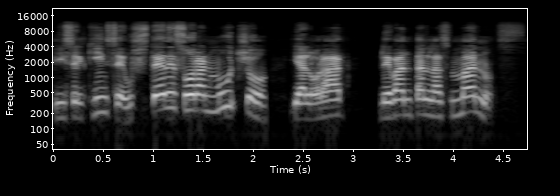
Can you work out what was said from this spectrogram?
Dice el 15, ustedes oran mucho y al orar levantan las manos,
